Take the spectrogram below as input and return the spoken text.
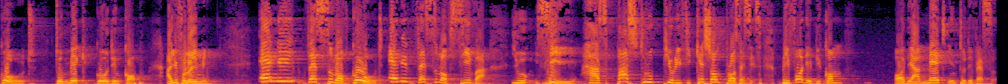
gold to make golden cup. Are you following me? Any vessel of gold, any vessel of silver you see has passed through purification processes before they become or they are made into the vessel.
